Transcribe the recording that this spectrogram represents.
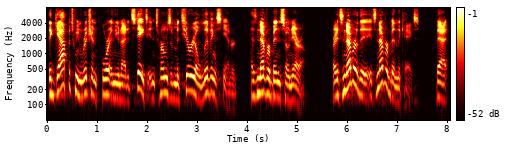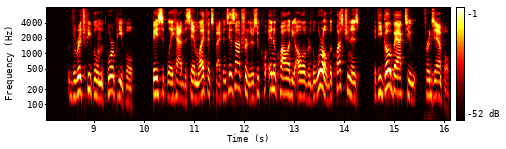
The gap between rich and poor in the United States in terms of material living standard has never been so narrow. Right? It's never the it's never been the case that the rich people and the poor people basically had the same life expectancy. It's not true. There's inequality all over the world. The question is, if you go back to, for example,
